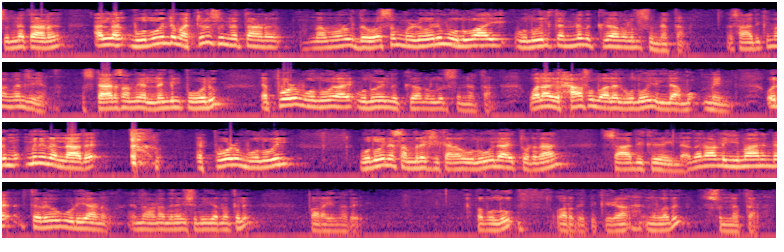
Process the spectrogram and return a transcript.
സുന്നത്താണ്. അല്ല വുളുവിന്റെ മറ്റൊരു സുന്നത്താണ്. നമ്മൾ ദിവസം മുഴുവനും ഉളുവായി ഉളുവിൽ തന്നെ നിൽക്കുക എന്നുള്ളത് സുന്നത്താണ്. സാധിക്കുമ്പോൾ അങ്ങനെ ചെയ്യാം. നിസ്കാര സമയം അല്ലെങ്കിൽ പോലും എപ്പോഴും ഉളുവായി ഉളുവിൽ നിൽക്കുക എന്നുള്ളൊരു സുന്നത്താണ്. വല യുഹാഫുൽ അലൽ ഉളു ഇല്ല മുഅ്മിൻ. ഒരു മുഅ്മിനല്ലാതെ എപ്പോഴും ഉളുവിൽ ഉളുവിനെ സംരക്ഷിക്കാൻ അത് ഉളുവിലായി തുടരാൻ സാധിക്കുകയില്ല. അതൊരാളുടെ ഈമാനിന്റെ തെളിവ് കൂടിയാണ് എന്നാണ് അതിനെ വിശദീകരണത്തിൽ പറയുന്നത്. അപ്പൊ വുളു വർദ്ധിപ്പിക്കുക എന്നുള്ളത് സുന്നത്താണ്.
